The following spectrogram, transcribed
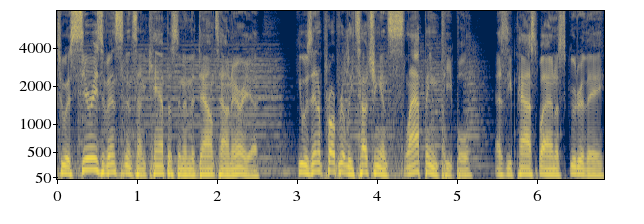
to a series of incidents on campus and in the downtown area. He was inappropriately touching and slapping people as he passed by on a scooter. They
